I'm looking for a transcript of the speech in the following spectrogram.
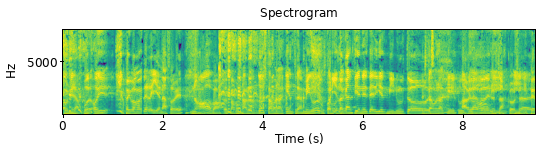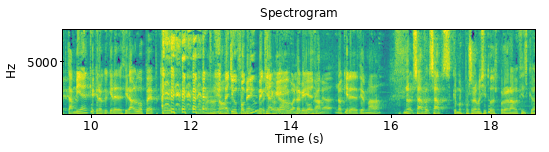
Pues mira, voy- hoy... Hoy vamos de rellenazo, ¿eh? No, va- vamos hablando, estamos aquí entre amigos. Poniendo aquí- canciones de 10 minutos. Estamos aquí tú y hablando yo de y, nuestras y- cosas. y Pep también, que creo que quiere decir algo. Pep, que, bueno, no. Ha hecho un fuck me, you, me o sea que igual no quería decir nada. No quiere decir nada. No, saps, saps que hemos posarem així tot el programa fins que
